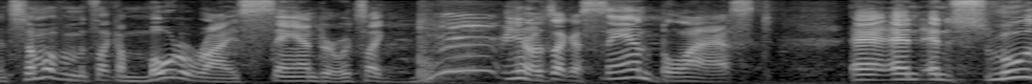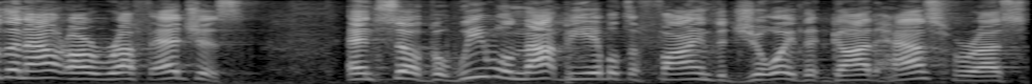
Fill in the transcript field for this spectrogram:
And some of them, it's like a motorized sander. It's like, you know, it's like a sandblast and, and, and smoothing out our rough edges. And so, but we will not be able to find the joy that God has for us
